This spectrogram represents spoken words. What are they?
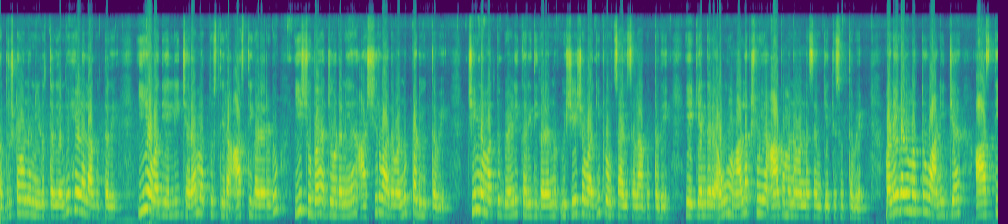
ಅದೃಷ್ಟವನ್ನು ನೀಡುತ್ತದೆ ಎಂದು ಹೇಳಲಾಗುತ್ತದೆ. ಈ ಅವಧಿಯಲ್ಲಿ ಚರ ಮತ್ತು ಸ್ಥಿರ ಆಸ್ತಿಗಳೆರಡು ಈ ಶುಭ ಜೋಡಣೆಯ ಆಶೀರ್ವಾದವನ್ನು ಪಡೆಯುತ್ತವೆ. ಚಿನ್ನ ಮತ್ತು ಬೆಳ್ಳಿ ಖರೀದಿಗಳನ್ನು ವಿಶೇಷವಾಗಿ ಪ್ರೋತ್ಸಾಹಿಸಲಾಗುತ್ತದೆ, ಏಕೆಂದರೆ ಅವು ಮಹಾಲಕ್ಷ್ಮಿಯ ಆಗಮನವನ್ನು ಸಂಕೇತಿಸುತ್ತವೆ. ಮನೆಗಳು ಮತ್ತು ವಾಣಿಜ್ಯ ಆಸ್ತಿ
